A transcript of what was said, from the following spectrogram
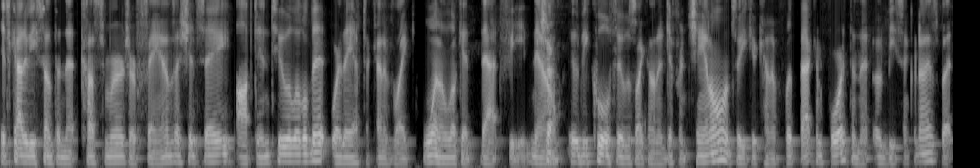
It's got to be something that customers or fans, I should say, opt into a little bit where they have to kind of like want to look at that feed. Now, Sure. it would be cool if it was like on a different channel and so you could kind of flip back and forth and that would be synchronized, but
